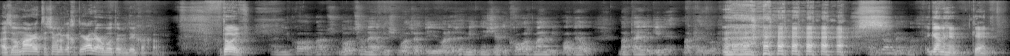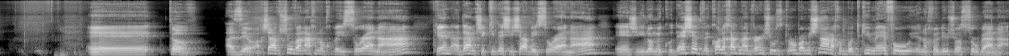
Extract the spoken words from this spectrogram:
אז הוא אמר את השם אלוקי חתירה לרבות תלמידי חכמים. טוב, אני כל הזמן מאוד שמח לשמוע את הדיון הזה, מפני שאני כל הזמן מתבלבל מתי להגיד מתי לא. אז גם הם. גם הם, כן. אה, טוב, אז זהו, עכשיו שוב אנחנו באיסורי הנאה, כן, אדם שקידש אישה באיסורי הנאה, אה, שהיא לא מקודשת, וכל אחד מהדברים שהוזכרו במשנה, אנחנו בודקים מאיפה הוא, אנחנו יודעים שהוא אסור בהנאה.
